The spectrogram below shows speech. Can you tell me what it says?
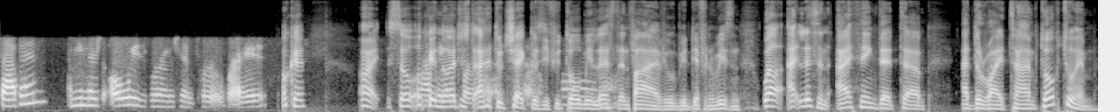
seven. I mean, there's always room to improve, right? Okay. All right. So okay, no, I just I had to check because so- if you told me less than five, it would be a different reason. Well, I, listen, I think that uh, at the right time, talk to him.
